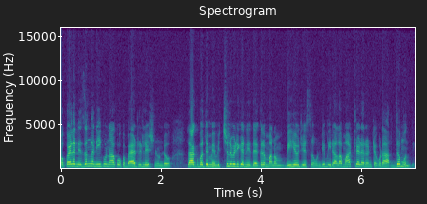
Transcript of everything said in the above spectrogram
ఒకవేళ నిజంగా నీకు నాకు ఒక బ్యాడ్ రిలేషన్ ఉండో లేకపోతే మేము విచ్చలవిడిగా నీ దగ్గర మనం బిహేవ్ చేస్తూ ఉండి మీరు అలా మాట్లాడారంటే కూడా అర్థం ఉంది.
